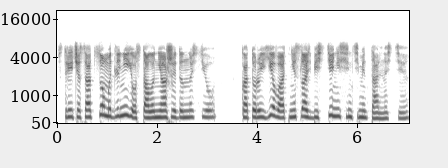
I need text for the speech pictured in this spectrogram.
Встреча с отцом и для нее стала неожиданностью, к которой Ева отнеслась без тени сентиментальности.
